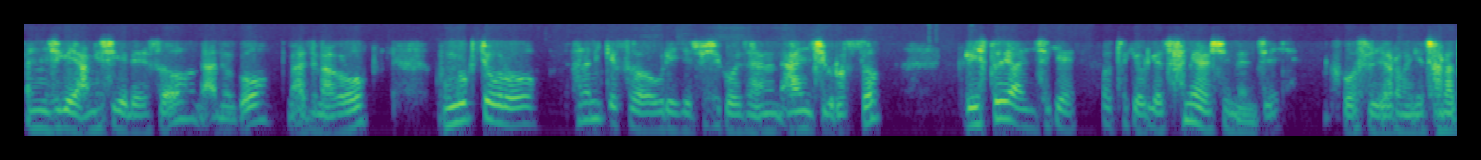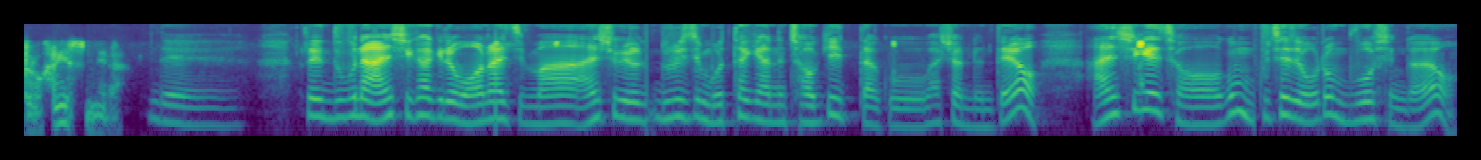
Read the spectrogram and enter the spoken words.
안식의 양식에 대해서 나누고 마지막으로 궁극적으로 하나님께서 우리에게 주시고자 하는 안식으로서 그리스도의 안식에 어떻게 우리가 참여할 수 있는지 그것을 여러분에게 전하도록 하겠습니다. 네. 그래 누구나 안식하기를 원하지만 안식을 누리지 못하게 하는 적이 있다고 하셨는데요. 안식의 적은 구체적으로 무엇인가요?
